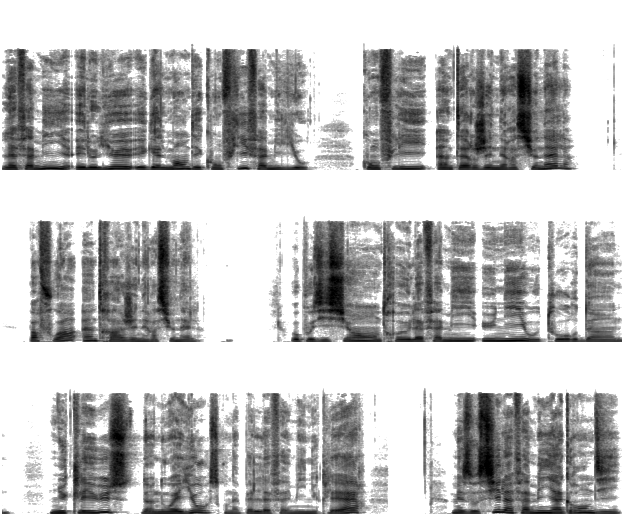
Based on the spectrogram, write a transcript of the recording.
La famille est le lieu également des conflits familiaux, conflits intergénérationnels, parfois intragénérationnels. Opposition entre la famille unie autour d'un nucléus, d'un noyau, ce qu'on appelle la famille nucléaire, mais aussi la famille agrandie,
